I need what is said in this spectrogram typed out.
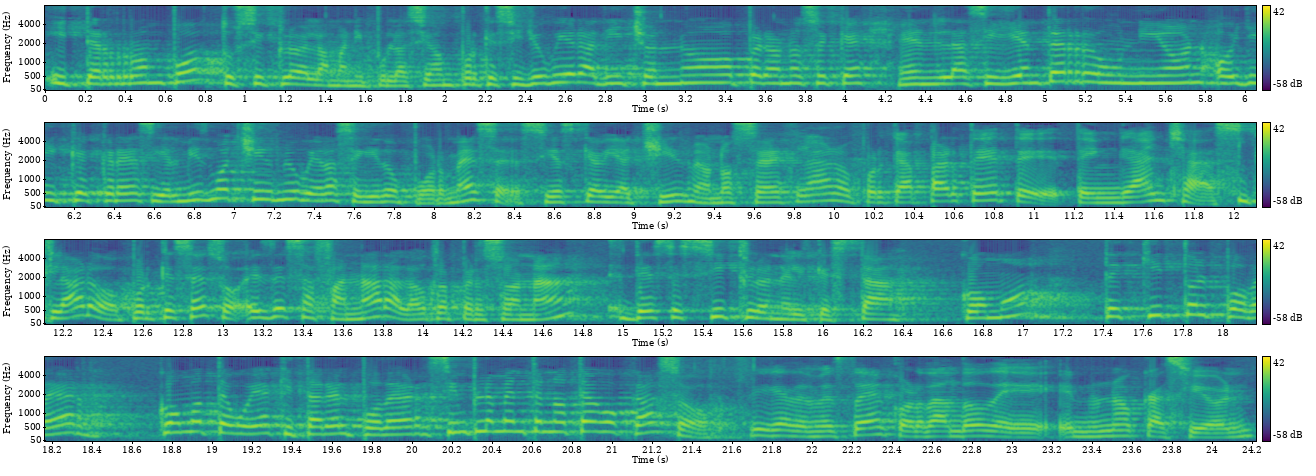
y te rompo tu ciclo de la manipulación. Porque si yo hubiera dicho, no, pero no sé qué, en la siguiente reunión, oye, ¿y qué crees? Y el mismo chisme hubiera seguido por meses, si es que había chisme o no sé. Claro, porque aparte te, te enganchas. Claro, porque es eso, es desafanar a la otra persona de ese ciclo en el que está. ¿Cómo? Te quito el poder. ¿Cómo te voy a quitar el poder? Simplemente no te hago caso. Fíjate, me estoy acordando de en una ocasión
